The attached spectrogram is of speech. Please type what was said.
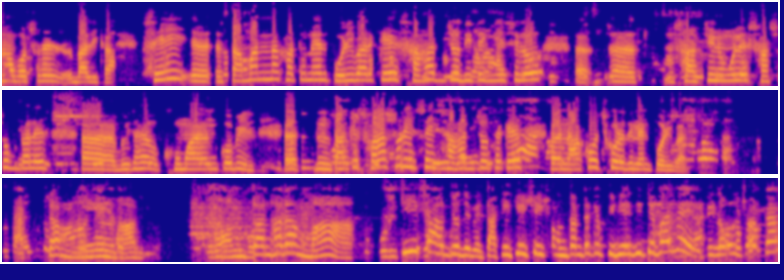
ন বছরের বালিকা। সেই তামান্না খাতুনের পরিবারকে সাহায্য দিতে গিয়েছিল তৃণমূলের শাসক দলের বিধায়ক হুমায়ুন কবির। তাকে সরাসরি সেই সাহায্য থেকে নাকচ করে দিলেন পরিবার। একটা মেয়ে মা সন্তানহারা মা কি সাহায্য দেবে? তাকে কি সেই সন্তানটাকে ফিরিয়ে দিতে পারবে? তৃণমূল সরকার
